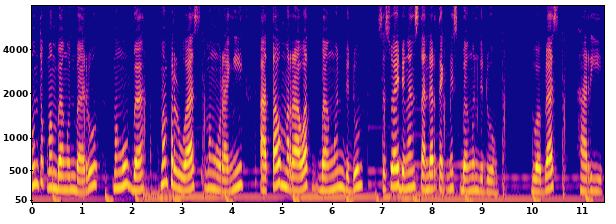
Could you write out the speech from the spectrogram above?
untuk membangun baru, mengubah, memperluas, mengurangi, atau merawat bangun gedung sesuai dengan standar teknis bangun gedung. 12. Hari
